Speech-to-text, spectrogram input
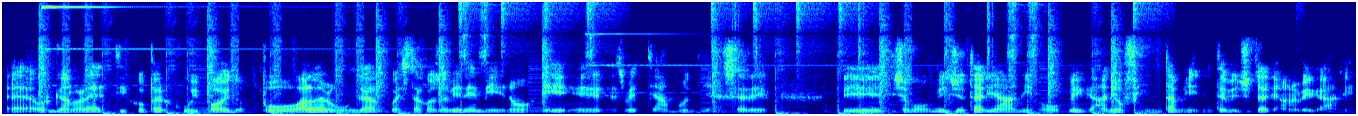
eh, organolettico, per cui poi dopo alla lunga questa cosa viene meno e eh, smettiamo di essere eh, diciamo vegetariani o vegani o fintamente vegetariani o vegani.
